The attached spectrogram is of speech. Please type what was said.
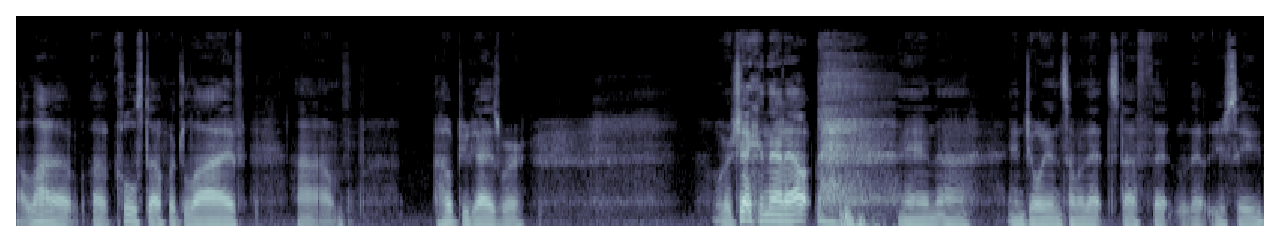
a lot of uh, cool stuff with the live. Um, I hope you guys were were checking that out and uh, enjoying some of that stuff that that you see.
